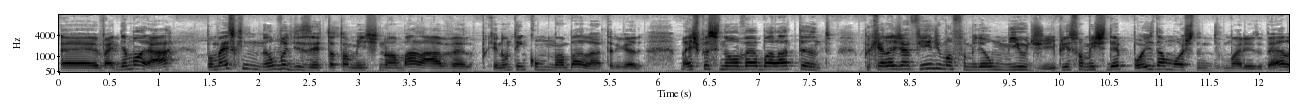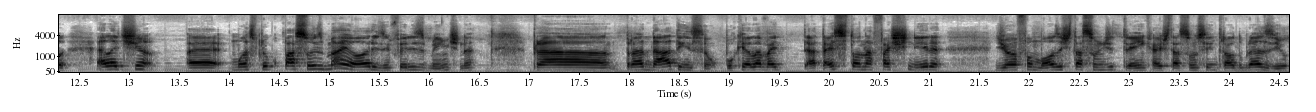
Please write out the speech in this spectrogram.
é, vai demorar por mais que não vou dizer totalmente não abalar, velho. Porque não tem como não abalar, tá ligado? Mas, tipo assim, não vai abalar tanto. Porque ela já vinha de uma família humilde. E principalmente depois da morte do marido dela, ela tinha é, umas preocupações maiores, infelizmente, né? Pra, pra dar atenção. Porque ela vai até se tornar faxineira de uma famosa estação de trem, que é a Estação Central do Brasil.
